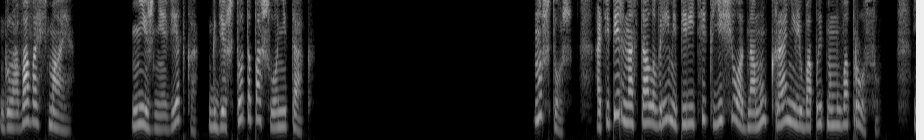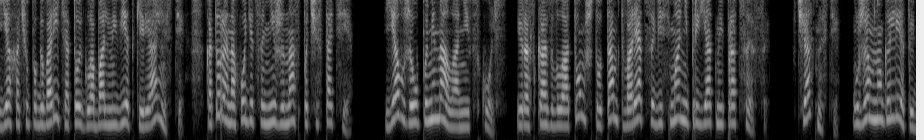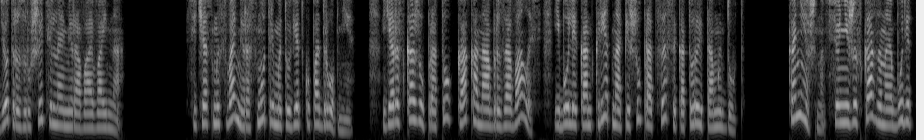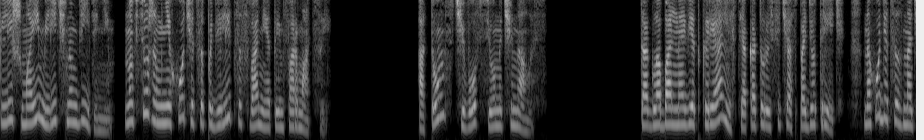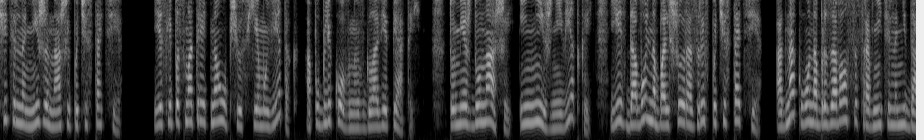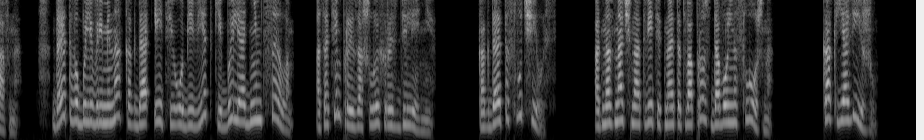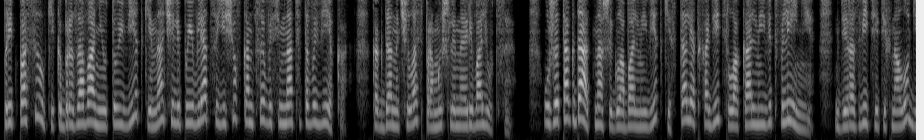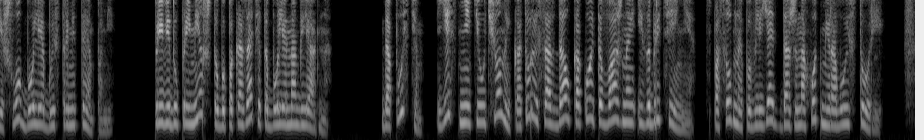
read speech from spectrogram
Глава восьмая. Нижняя ветка, где что-то пошло не так. Ну что ж, а теперь настало время перейти к еще одному крайне любопытному вопросу. Я хочу поговорить о той глобальной ветке реальности, которая находится ниже нас по частоте. Я уже упоминала о ней вскользь и рассказывала о том, что там творятся весьма неприятные процессы. В частности, уже много лет идет разрушительная мировая война. Сейчас мы с вами рассмотрим эту ветку подробнее. Я расскажу про то, как она образовалась, и более конкретно опишу процессы, которые там идут. Конечно, все нижесказанное будет лишь моим личным видением, но все же мне хочется поделиться с вами этой информацией. О том, с чего все начиналось. Та глобальная ветка реальности, о которой сейчас пойдет речь, находится значительно ниже нашей по частоте, если посмотреть на общую схему веток, опубликованную в главе 5, то между нашей и нижней веткой есть довольно большой разрыв по частоте, однако он образовался сравнительно недавно. До этого были времена, когда эти обе ветки были одним целым, а затем произошло их разделение. Когда это случилось? Однозначно ответить на этот вопрос довольно сложно. Как я вижу, Предпосылки к образованию той ветки начали появляться еще в конце XVIII века, когда началась промышленная революция. Уже тогда от нашей глобальной ветки стали отходить локальные ветвления, где развитие технологий шло более быстрыми темпами. Приведу пример, чтобы показать это более наглядно. Допустим, есть некий ученый, который создал какое-то важное изобретение, способное повлиять даже на ход мировой истории.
